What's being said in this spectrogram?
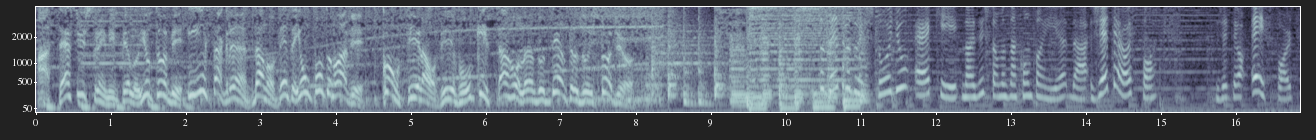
Acesse o streaming pelo YouTube e Instagram da 91.9. Confira ao vivo o que está rolando dentro do estúdio. Dentro do estúdio é que nós estamos na companhia da GTO Sports, GTO Esports,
